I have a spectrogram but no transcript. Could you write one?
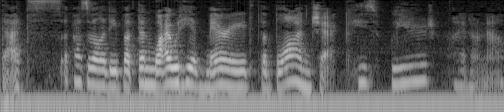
that's a possibility. But then why would he have married the blonde chick? He's weird. I don't know.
